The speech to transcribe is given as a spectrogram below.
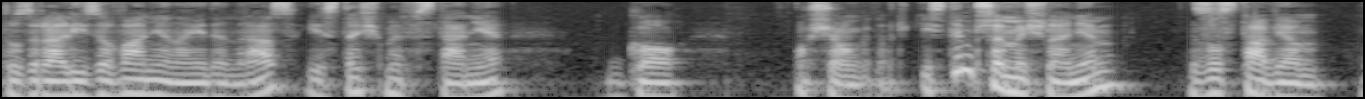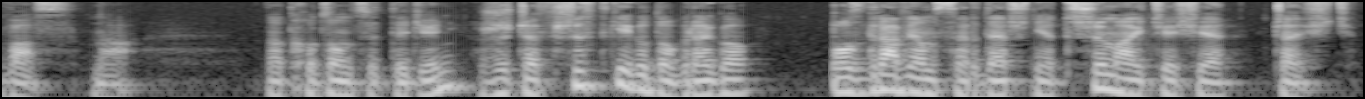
do zrealizowania na jeden raz, jesteśmy w stanie go osiągnąć. I z tym przemyśleniem zostawiam Was na nadchodzący tydzień. Życzę wszystkiego dobrego. Pozdrawiam serdecznie, trzymajcie się, cześć.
